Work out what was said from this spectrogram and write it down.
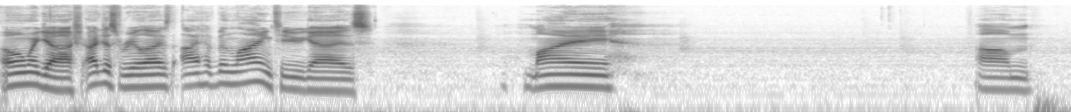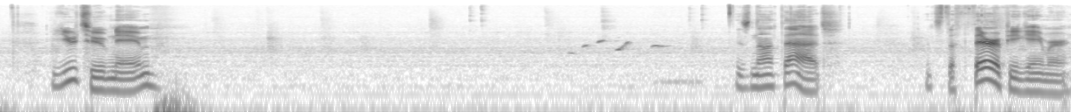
Oh my gosh, I just realized I have been lying to you guys. My um YouTube name is not that. It's the Therapy Gamer.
